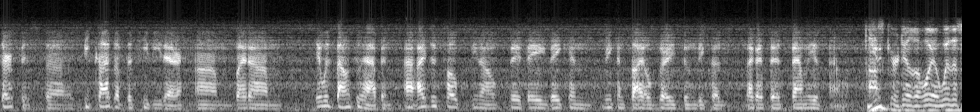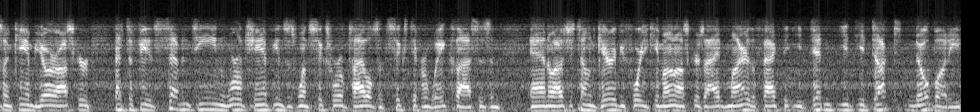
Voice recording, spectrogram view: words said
surfaced uh, because of the TV there. Um, but um, it was bound to happen. I, I just hope, you know, they, they, they can reconcile very soon because, like I said, family is family. Oscar De La Hoya with us on KNBR. Oscar has defeated 17 world champions, has won six world titles at six different weight classes, and and I was just telling Gary before you came on, Oscars, I admire the fact that you didn't, you, you ducked nobody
